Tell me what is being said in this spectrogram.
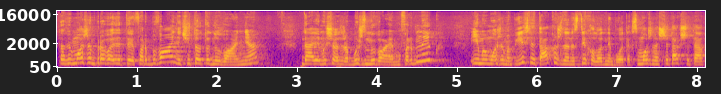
Тобто можемо проводити фарбування чи то тонування. Далі ми що зробимо? Змиваємо фарбник, і ми можемо після також нанести холодний ботекс. Можна ще так, що так.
